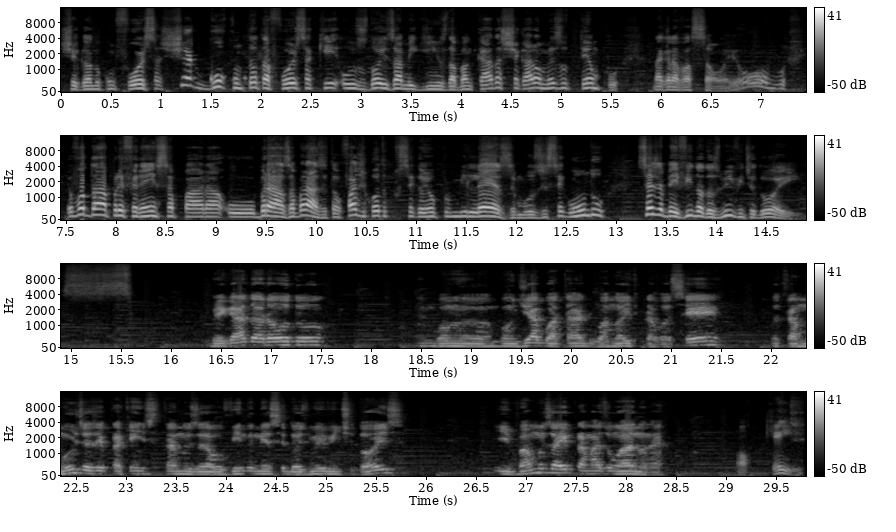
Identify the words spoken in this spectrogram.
chegando com força. Chegou com tanta força que os dois amiguinhos da bancada chegaram ao mesmo tempo na gravação. Eu, eu vou dar preferência para o Brasa. Brasa, então faz de conta que você ganhou por milésimos de segundo. Seja bem-vindo a 2022. Obrigado, Haroldo. Bom, bom dia, boa tarde, boa noite para você do Tramujas e para quem está nos ouvindo nesse 2022. E vamos aí para mais um ano, né? Ok.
